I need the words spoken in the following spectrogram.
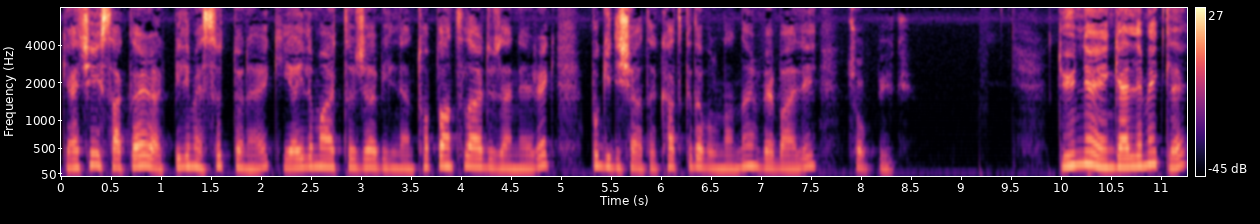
Gerçeği saklayarak, bilime sırt dönerek, yayılımı arttıracağı bilinen toplantılar düzenleyerek bu gidişata katkıda bulunanların vebali çok büyük. Düğünleri engellemekle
